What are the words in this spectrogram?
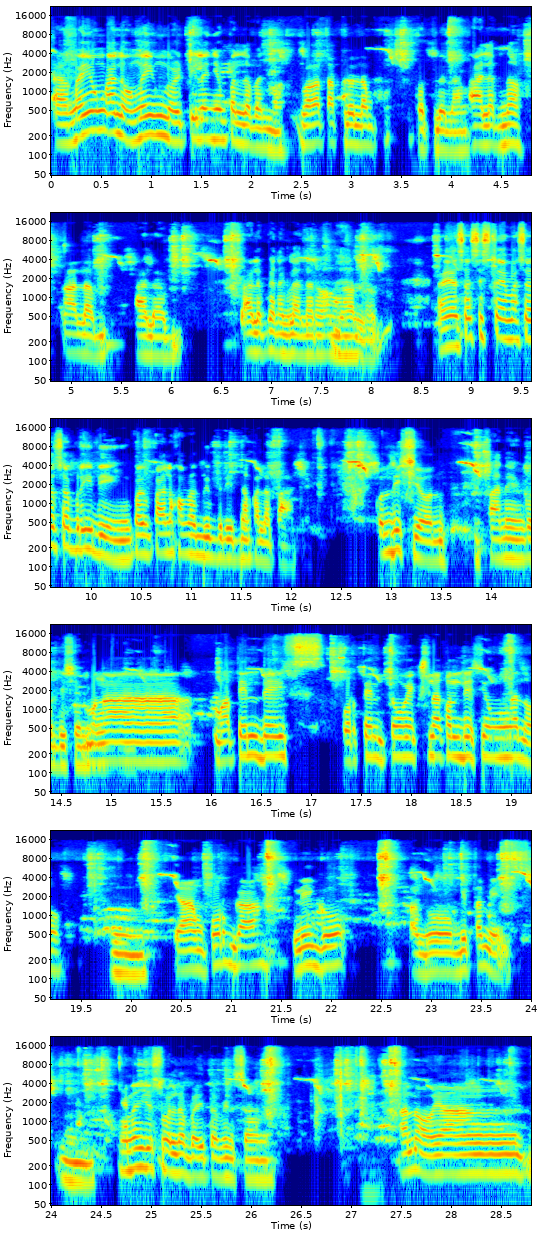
Ah, ngayong ano, ngayong North, ilan yung panlaban mo? Baka tatlo lang po. Tatlo lang. Alab na. Alab. Alab. Alab ka naglalaro ngayon. Alab. Ayan, sa sistema sa, sa breeding, pa, paano ka magbe-breed ng kalapate? Kondisyon, Paano yung condition mo? mga mga 10 days, 14, 2 weeks na kondisyon yung ano, Hmm. yung purga, ligo, bago vitamins. Hmm. Anong usual na vitamins ang Ano, yung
